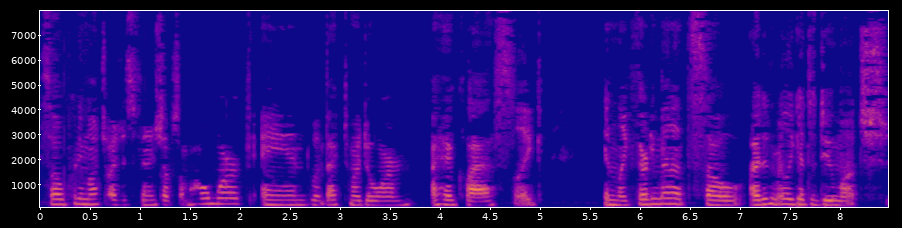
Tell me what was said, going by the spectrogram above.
So pretty much I just finished up some homework and went back to my dorm. I had class like in like 30 minutes, so I didn't really get to do much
